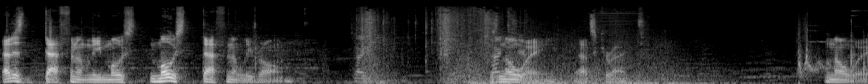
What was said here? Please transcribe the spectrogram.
That is definitely most most definitely wrong. There's no way that's correct. No way.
